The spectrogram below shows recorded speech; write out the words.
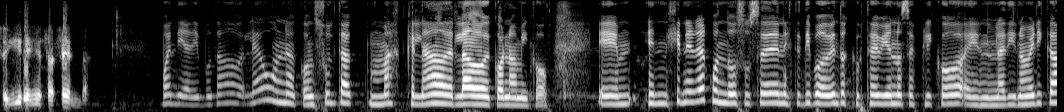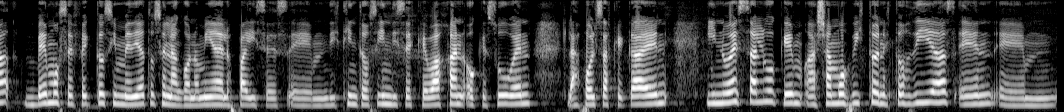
seguir en esa senda. Buen día, diputado. Le hago una consulta más que nada del lado económico. Em, en general, cuando suceden este tipo de eventos que usted bien nos explicó en Latinoamérica, vemos efectos inmediatos en la economía de los países, em, distintos índices que bajan o que suben, las bolsas que caen, y no es algo que hayamos visto en estos días en, em,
